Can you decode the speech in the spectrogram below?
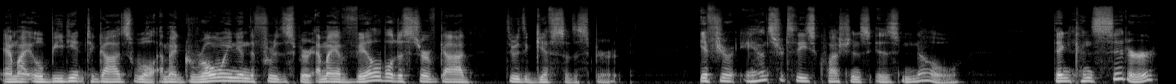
Am I obedient to God's will? Am I growing in the fruit of the Spirit? Am I available to serve God through the gifts of the Spirit? If your answer to these questions is no, then consider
